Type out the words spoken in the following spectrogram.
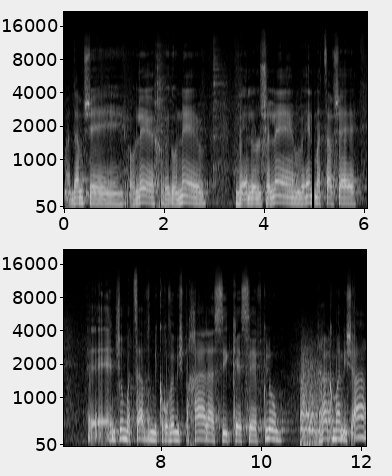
אדם שהולך וגונב ואין לו לשלם ואין מצב ש... אין שום מצב מקרובי משפחה להשיג כסף, כלום. רק מה נשאר?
